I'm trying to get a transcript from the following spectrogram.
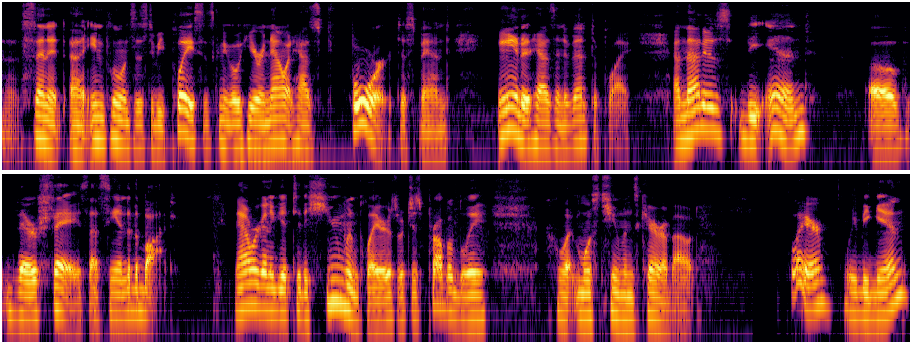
uh, Senate uh, influences to be placed, it's going to go here, and now it has four to spend, and it has an event to play, and that is the end of their phase. That's the end of the bot. Now we're going to get to the human players, which is probably what most humans care about. Player, we begin.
